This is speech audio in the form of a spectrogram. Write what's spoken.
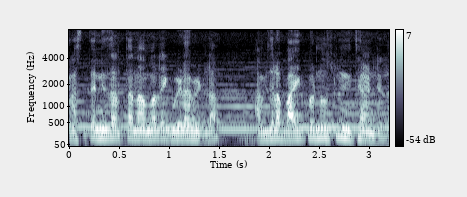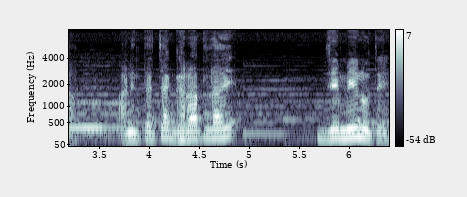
रस्त्याने जाताना आम्हाला एक वेडा भेटला. आम्ही त्याला बाईकवरून उचलून इथे आणलेला. आणि त्याच्या घरातलं जे मेन होते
